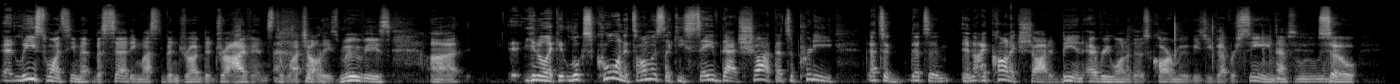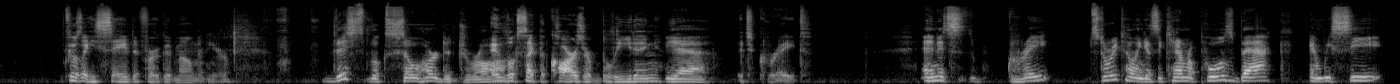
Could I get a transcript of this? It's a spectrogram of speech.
at least once he met Bassett. He must have been drugged to drive-ins to watch all these movies. Uh, you know, like it looks cool, and it's almost like he saved that shot. That's a pretty, that's a that's a an iconic shot. It'd be in every one of those car movies you've ever seen. Absolutely. So feels like he saved it for a good moment here. This looks so hard to draw. It looks like the cars are bleeding. yeah, It's great. and it's great storytelling as the camera pulls back and we see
